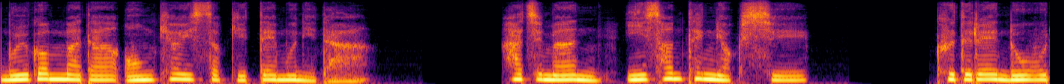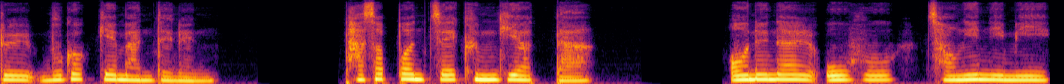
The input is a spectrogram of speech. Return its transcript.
물건마다 엉켜 있었기 때문이다. 하지만 이 선택 역시 그들의 노후를 무겁게 만드는 다섯 번째 금기였다. 어느 날 오후 정희님이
